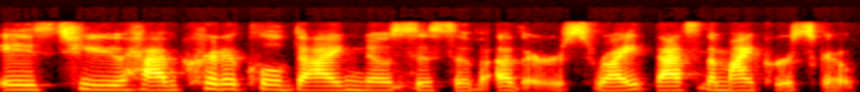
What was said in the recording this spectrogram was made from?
is to have critical diagnosis of others right that's the microscope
